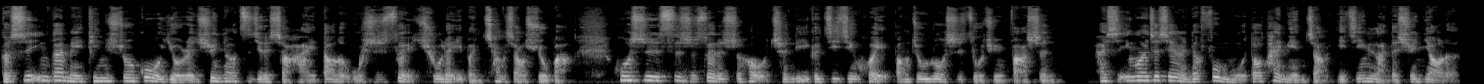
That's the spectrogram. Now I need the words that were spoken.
可是应该没听说过有人炫耀自己的小孩到了五十岁出了一本畅销书吧？或是四十岁的时候成立一个基金会，帮助弱势族群发声？还是因为这些人的父母都太年长，已经懒得炫耀了。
